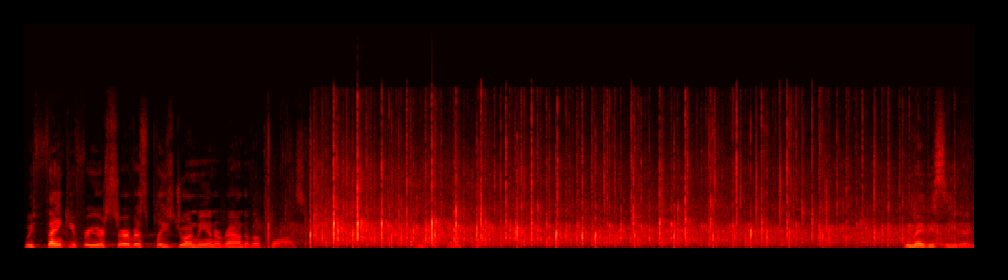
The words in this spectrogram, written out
We thank you for your service. Please join me in a round of applause. You may be seated.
